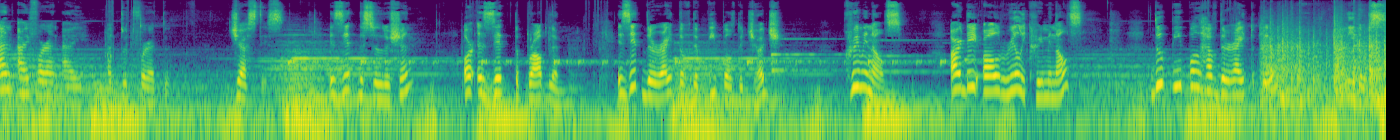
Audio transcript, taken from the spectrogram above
An eye for an eye, a tooth for a tooth. Justice. Is it the solution? Or is it the problem? Is it the right of the people to judge? Criminals. Are they all really criminals? Do people have the right to kill? Leaders.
